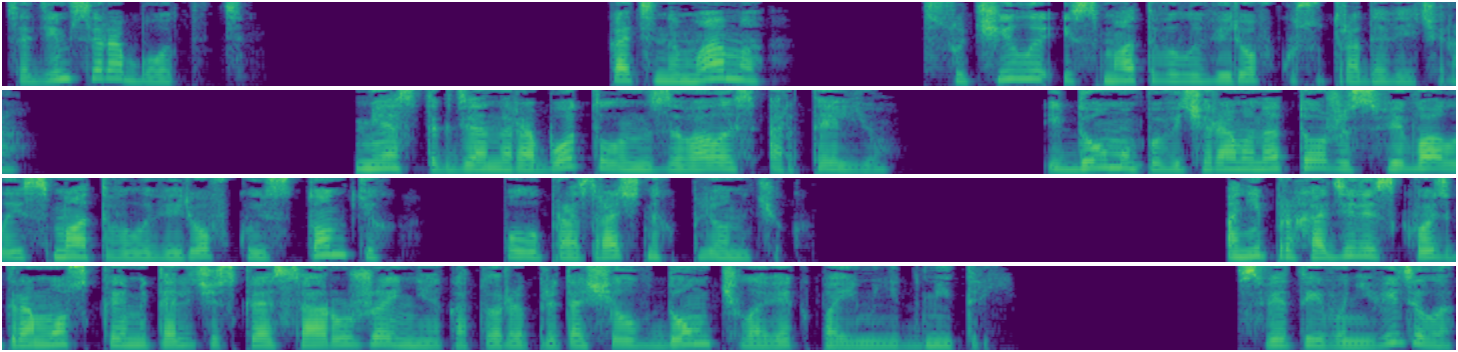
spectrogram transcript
садимся работать». Катина мама — сучила и сматывала веревку с утра до вечера. Место, где она работала, называлось артелью. И дома по вечерам она тоже свивала и сматывала веревку из тонких полупрозрачных пленочек. Они проходили сквозь громоздкое металлическое сооружение, которое притащил в дом человек по имени Дмитрий. Света его не видела,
